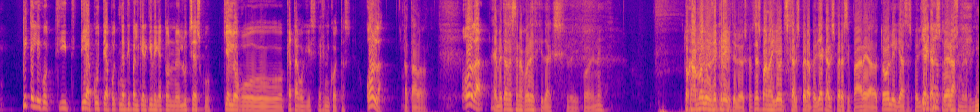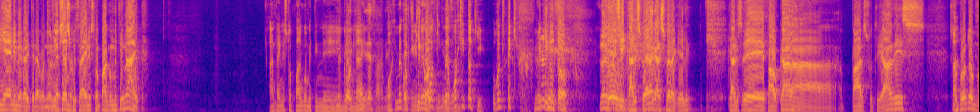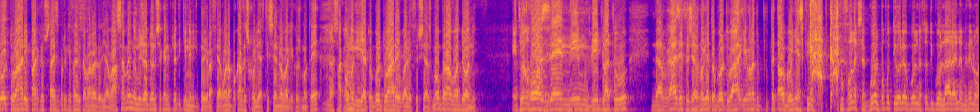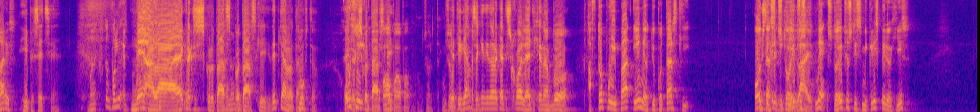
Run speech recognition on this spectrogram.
πείτε λίγο τι, τι ακούτε από την αντίπαλη κερκίδα για τον Λουτσέσκου και λόγω καταγωγής εθνικότητας. Όλα. Κατάλαβα. Όλα. Ε, μετά θα στεναχωρέθηκε, εντάξει, λογικό είναι. Το χαμόγελο δεν κρύβεται, λέει ο Σκαφτιά. Παναγιώτης, καλησπέρα, παιδιά. Καλησπέρα στην παρέα Τόλι. Γεια σας, παιδιά. καλησπέρα. Μια είναι η μεγαλύτερη αγωνία. Ο Λουτσέσκου θα είναι στον πάγκο με την ΑΕΚ. Αν δεν είναι στον πάγκο με την. Με, με κόκκινη, την δεν θα είναι. Όχι με κόκκινη. Με, κόκκινη, με walkie-talkie. Με κινητό. Κέλλη, καλησπέρα, καλησπέρα, Κέλλη. Ε, Παοκάρα Πάρης Φωτιάδης. Στο πρώτο γκολ του Άρη υπάρχει ο Σάι, πρώτο κεφάλι του Καμαρά, το διαβάσαμε. Νομίζω ο Αντώνης έκανε πιο αντικειμενική περιγραφή αγώνα από κάθε σχολιαστή σε Νόβα και Κοσμοτέ. Ακόμα και για τον γκολ του Άρη έβγαλε ενθουσιασμό. Μπράβο, Αντώνη. Ευτυχώς δεν ήμουν δίπλα του να βγάζει ενθουσιασμό για τον γκολ του Άρη και εγώ να του πετάω γκονιέ. Που φώναξε γκολ, πω πω τι ωραίο γκολ είναι αυτό την γκολάρα 1-0 ο Άρης. Είπες έτσι, ε. Μα αυτό πολύ... Ναι, αλλά έκραξε Σκοτάρσκι. Δεν πιάνονταν αυτό. Όχι. Σκοτάρσκι. Όπα, όπα, Γιατί διάβασα εκείνη την ώρα κάτι σχόλια, έτυχε να μπω. Αυτό που είπα είναι ότι ο Κοτάρσκι όταν στο ύψος, ναι, στο ύψος της μικρής περιοχής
